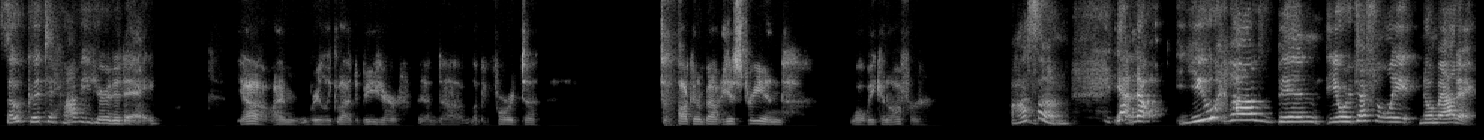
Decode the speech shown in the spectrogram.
so good to have you here today. Yeah, I'm really glad to be here and uh, looking forward to, to talking about history and what we can offer. Awesome. Yeah. Now you have been, you are definitely nomadic.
